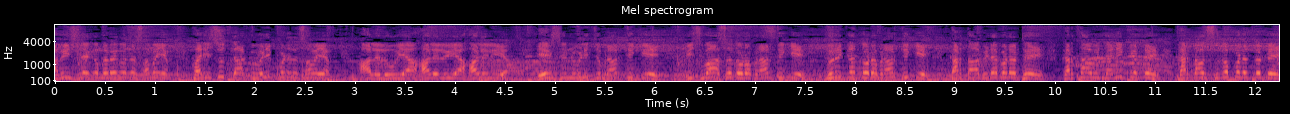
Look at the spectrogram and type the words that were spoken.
അഭിഷേകം ഇറങ്ങുന്ന സമയം പരിശുദ്ധാത്മ വെളിപ്പെടുന്ന സമയം. ഹാലലൂയ ഹാലലൂയ ഹാലലൂയ യേശുവിനെ വിളിച്ച് പ്രാർത്ഥിക്കേ വിശ്വാസത്തോടെ പ്രാർത്ഥിക്കേ ദുരുക്കത്തോടെ പ്രാർത്ഥിക്കേ. കർത്താവ് ഇടപെടട്ടെ കർത്താവ് ചലിക്കട്ടെ കർത്താവ് സുഖപ്പെടുത്തട്ടെ.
